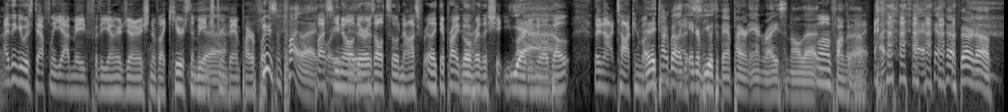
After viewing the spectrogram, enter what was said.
I think it was definitely yeah made for the younger generation of like here's the mainstream Yeah. vampire flick. Here's some Twilight. Plus, for you know, kids. there is also Nosferatu. Like they probably go over the shit you already know about. They're not talking about. and they the talk about like interview with the vampire and Anne Rice and all that. Well, I'm fine with that. I- I- fair enough.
